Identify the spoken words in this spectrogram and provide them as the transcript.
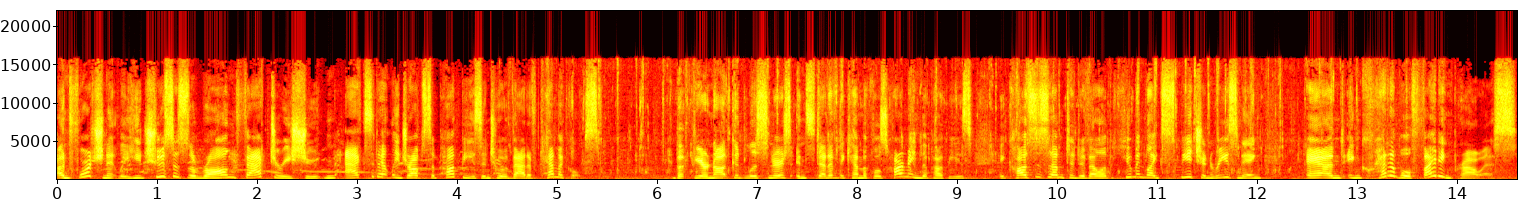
Unfortunately, he chooses the wrong factory chute and accidentally drops the puppies into a vat of chemicals. But fear not, good listeners, instead of the chemicals harming the puppies, it causes them to develop human like speech and reasoning and incredible fighting prowess.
